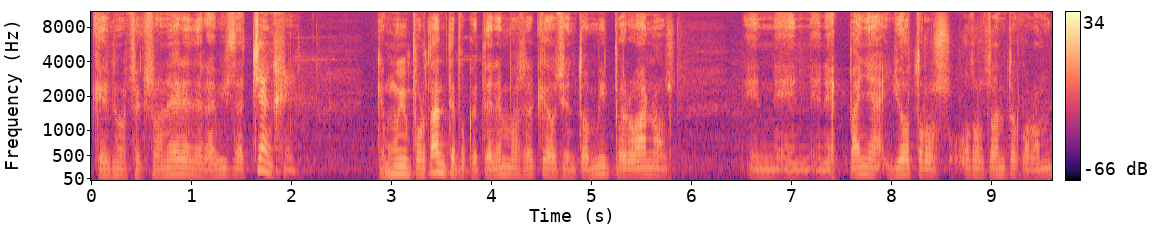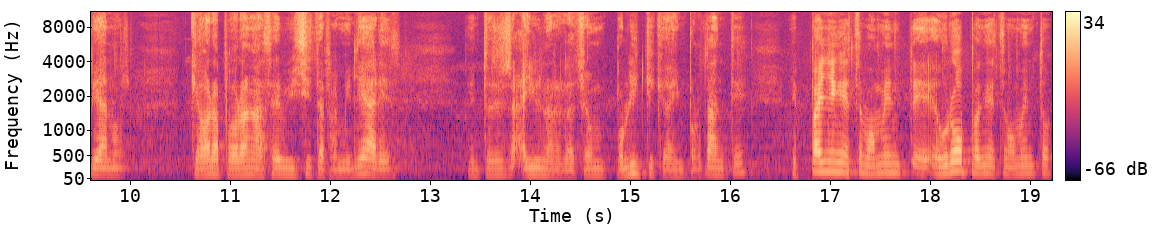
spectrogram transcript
que nos exoneren de la visa Schengen, que es muy importante porque tenemos cerca de 200.000 peruanos en, en, España y otros, otros tantos colombianos que ahora podrán hacer visitas familiares entonces hay una relación política importante. España en este momento, Europa en este momento,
